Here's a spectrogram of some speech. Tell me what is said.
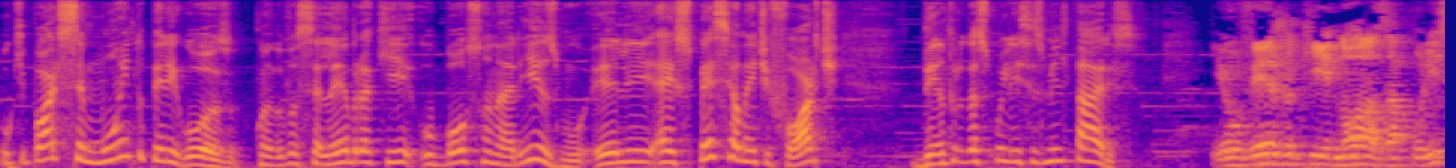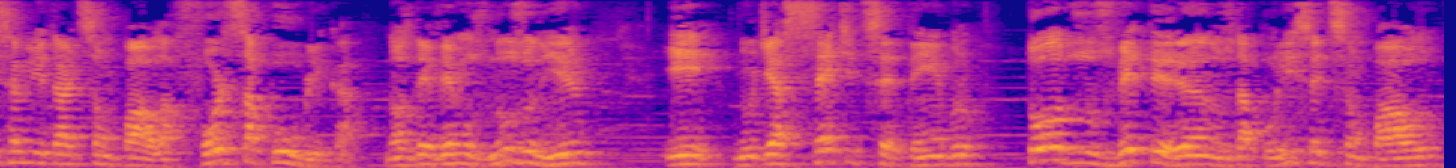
O que pode ser muito perigoso quando você lembra que o bolsonarismo ele é especialmente forte dentro das polícias militares. Eu vejo que nós, a Polícia Militar de São Paulo, a Força Pública, nós devemos nos unir e no dia 7 de setembro todos os veteranos da Polícia de São Paulo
